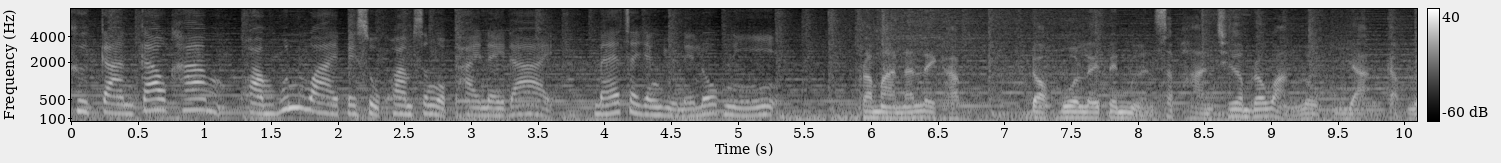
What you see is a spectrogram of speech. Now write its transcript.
คือการก้าวข้ามความวุ่นวายไปสู่ความสงบภายในได้ แม้จะยังอยู่ในโลกนี้ ประมาณนั้นเลยครับ ดอกบัวเลยเป็นเหมือนสะพานเชื่อมระหว่างโลกิยะกับโล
